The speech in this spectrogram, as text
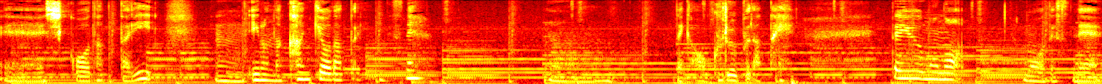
えー、思考だったり、うん、いろんな環境だったりですね、うん、なんかグループだったり。っていうものもですね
